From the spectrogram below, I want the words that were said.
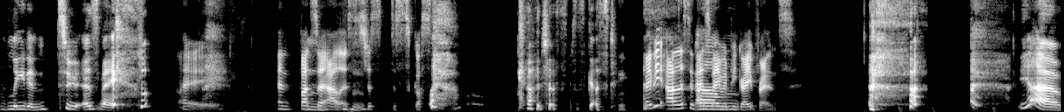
lead-in to Esme. I... And Sweat Mm, Alice mhm. is just disgusting. God, just disgusting. Maybe Alice and Esme would be Um, great friends. yeah,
